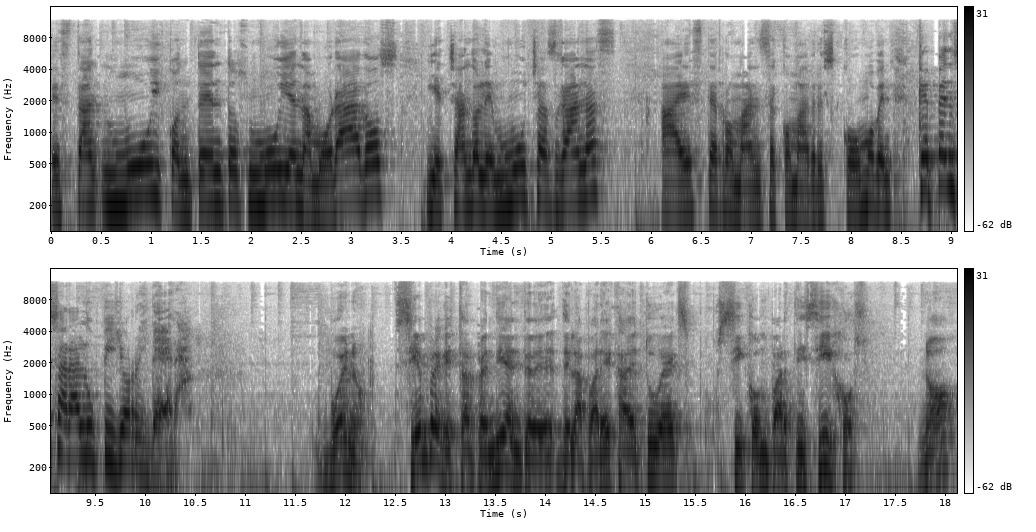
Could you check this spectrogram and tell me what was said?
Están muy contentos, muy enamorados y echándole muchas ganas a este romance, comadres. ¿Cómo ven? ¿Qué pensará Lupillo Rivera? Bueno, siempre hay que estar pendiente de, la pareja de tu ex si compartís hijos, ¿no?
